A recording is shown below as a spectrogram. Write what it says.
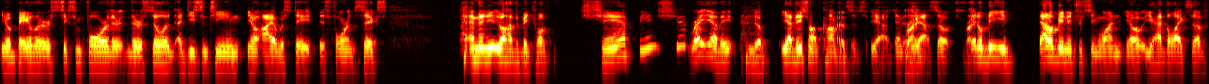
You know, Baylor six and four. They're they're still a, a decent team. You know, Iowa State is four and six. And then you'll have the Big Twelve championship, right? Yeah, they. Yep. Yeah, they just don't have conferences. yeah, and right. yeah, so Right. it'll be that'll be an interesting one. You know, you had the likes of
